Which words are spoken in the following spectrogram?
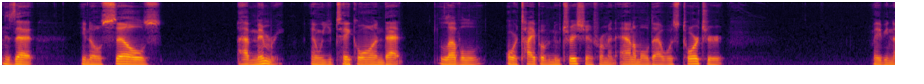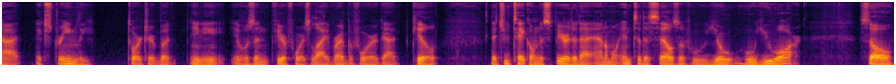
is that, you know, cells have memory. And when you take on that level or type of nutrition from an animal that was tortured, maybe not extremely tortured, but it was in fear for its life right before it got killed that you take on the spirit of that animal into the cells of who you who you are. So,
